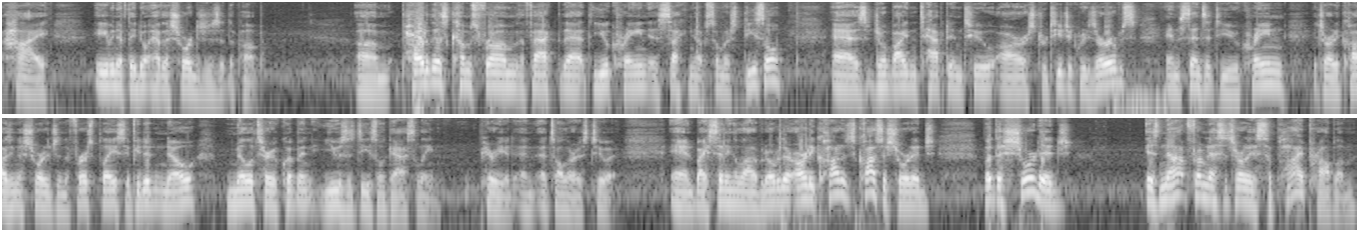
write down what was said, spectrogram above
high, even if they don't have the shortages at the pump. Um, part of this comes from the fact that Ukraine is sucking up so much diesel as Joe Biden tapped into our strategic reserves and sends it to Ukraine. It's already causing a shortage in the first place. If you didn't know, military equipment uses diesel gasoline, period. And that's all there is to it. And by sending a lot of it over there, already caused, caused a shortage. But the shortage is not from necessarily a supply problem.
